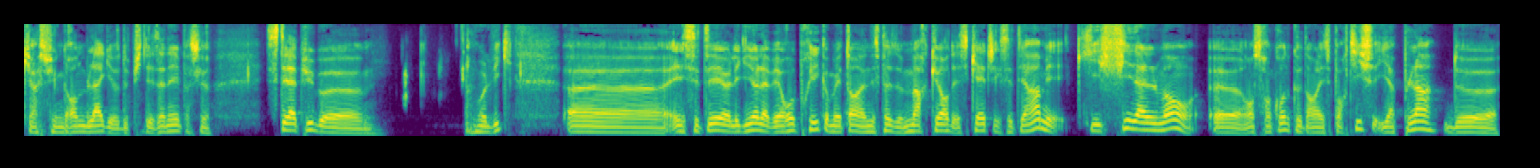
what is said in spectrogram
qui reste une grande blague depuis des années parce que c'était la pub Wolvik. Euh, et c'était euh, les Guignols avaient repris comme étant un espèce de marqueur des sketchs, etc. Mais qui finalement, euh, on se rend compte que dans les sportifs, il y a plein de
